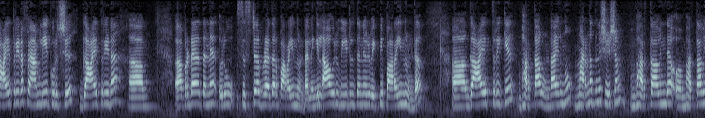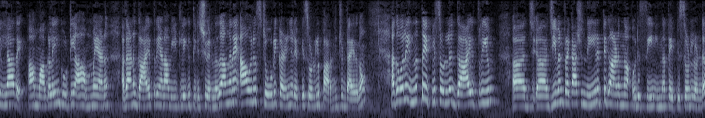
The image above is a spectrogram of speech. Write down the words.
ഗായത്രിയുടെ ഫാമിലിയെക്കുറിച്ച് ഗായത്രിയുടെ അവരുടെ തന്നെ ഒരു സിസ്റ്റർ ബ്രദർ പറയുന്നുണ്ട്. അല്ലെങ്കിൽ ആ ഒരു വീട്ടിൽ തന്നെ ഒരു വ്യക്തി പറയുന്നുണ്ട്. ഗായത്രിക്ക് ഭർത്താവ് ഉണ്ടായിരുന്നു. മരണത്തിന് ശേഷം ഭർത്താവിന്റെ ഭർത്താവില്ലാതെ ആ മകളെയും കൂട്ടി ആ അമ്മയാണ് അതാണ് ഗായത്രിയാണ് ആ വീട്ടിലേക്ക് തിരിച്ചു വരുന്നത്. അങ്ങനെ ആ ഒരു സ്റ്റോറി കഴിഞ്ഞൊരു എപ്പിസോഡിൽ പറഞ്ഞിട്ടുണ്ടായിരുന്നു. അതുപോലെ ഇന്നത്തെ എപ്പിസോഡിൽ ഗായത്രിയും ജീവൻ പ്രകാശും നേരിട്ട് കാണുന്ന ഒരു സീൻ ഇന്നത്തെ എപ്പിസോഡിലുണ്ട്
